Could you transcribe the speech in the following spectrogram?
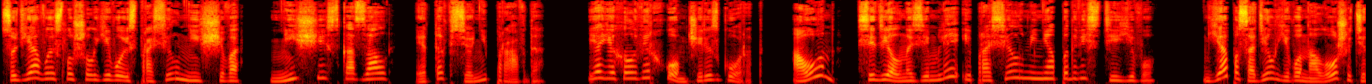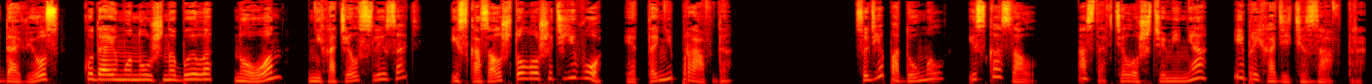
Судья выслушал его и спросил нищего. Нищий сказал, это все неправда. Я ехал верхом через город, а он сидел на земле и просил меня подвести его. Я посадил его на лошадь и довез, куда ему нужно было, но он не хотел слезать и сказал, что лошадь его. Это неправда. Судья подумал и сказал, оставьте лошадь у меня и приходите завтра.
